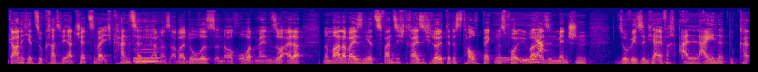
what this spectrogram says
gar nicht jetzt so krass wertschätzen, weil ich kann es mhm. ja nicht mhm. anders. Aber Doris und auch Robert meinen so, Alter, normalerweise sind hier 20, 30 Leute, das Tauchbecken ist voll, überall ja. sind Menschen, so, wir sind hier einfach alleine. Du, kann,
